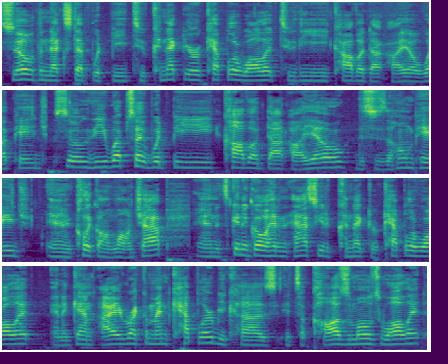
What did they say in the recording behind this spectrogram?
so the next step would be to connect your Keplr wallet to the kava.io webpage. So the website would be kava.io. This is the homepage and click on launch app and it's going to go ahead and ask you to connect your Keplr wallet. And again, I recommend Keplr because it's a Cosmos wallet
